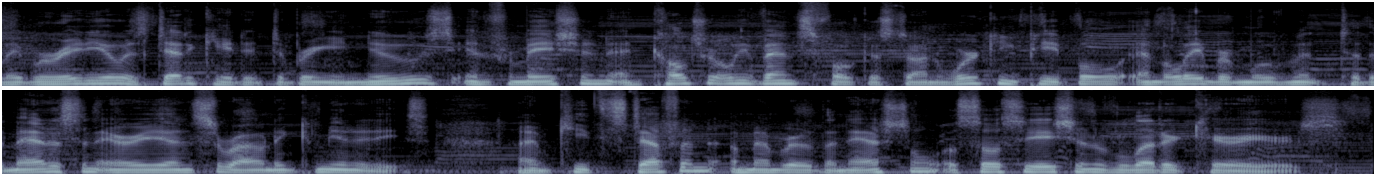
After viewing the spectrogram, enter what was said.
Labor Radio is dedicated to bringing news, information, and cultural events focused on working people and the labor movement to the Madison area and surrounding communities. I'm Keith Steffen, a member of the National Association of Letter Carriers.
